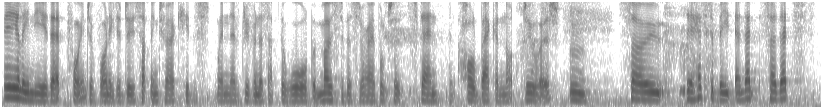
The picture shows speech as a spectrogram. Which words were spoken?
fairly near that point of wanting to do something to our kids when they've driven us up the wall, but most of us are able to stand, hold back, and not do it. Mm. So there has to be, and that, so that's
